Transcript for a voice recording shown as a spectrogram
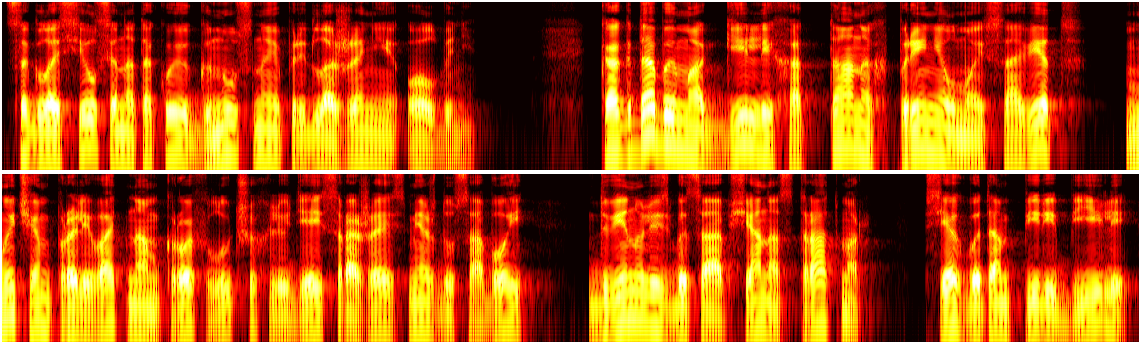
согласился на такое гнусное предложение Олбани. Когда бы МакГилли Хаттанах принял мой совет, мы, чем проливать нам кровь лучших людей, сражаясь между собой, двинулись бы сообща на Стратмар, всех бы там перебили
